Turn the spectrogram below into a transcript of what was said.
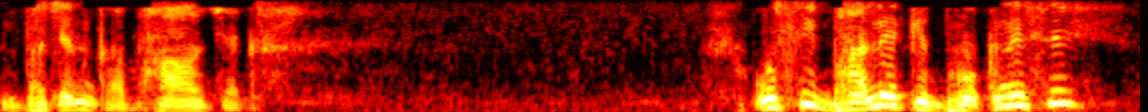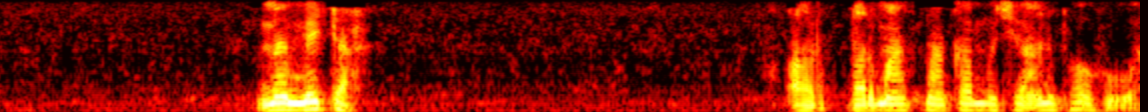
भजन का भाव जगा। उसी भाले के भोंकने से मैं मिटा और परमात्मा का मुझे अनुभव हुआ।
